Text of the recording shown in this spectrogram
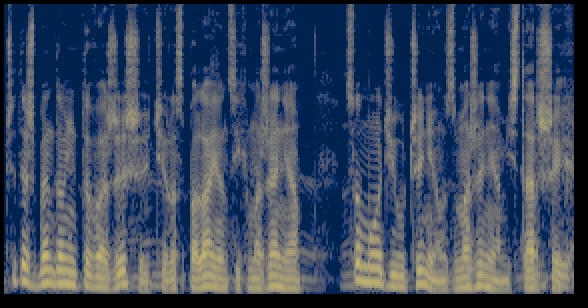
czy też będą im towarzyszyć, rozpalając ich marzenia? Co młodzi uczynią z marzeniami starszych?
